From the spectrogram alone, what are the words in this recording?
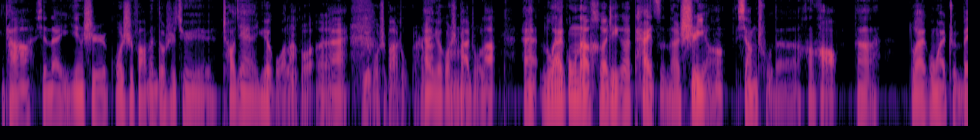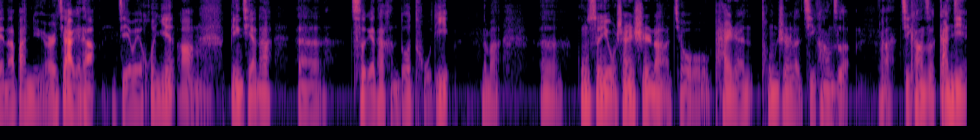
你看啊，现在已经是国事访问都是去朝见越国了。越国，哎，越国是霸主了，是吧？越国是霸主了。哎，鲁哀公呢和这个太子呢世颖相处的很好。啊，鲁哀公还准备呢，把女儿嫁给他，结为婚姻啊，并且呢，呃，赐给他很多土地。那么，呃，公孙有山氏呢，就派人通知了季康子，啊，季康子赶紧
